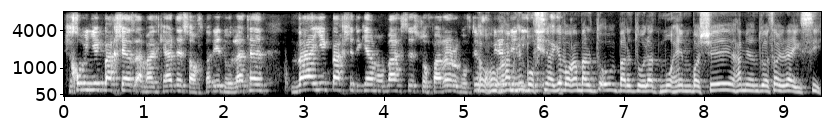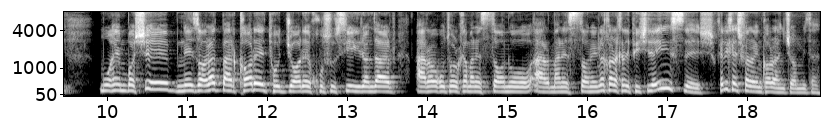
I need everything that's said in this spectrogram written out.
که خب این یک بخشی از عملکرد ساختاری دولت و یک بخش دیگه هم بحث سفرا رو گفتیم. خب, خب همین گفتین. اگه واقعا برای دولت مهم باشه همین دولت های رئیسی. مهم باشه نظارت بر کار تجار خصوصی ایران در عراق و ترکمنستان و ارمنستان اینا کار خیلی پیچیده نیستش. خیلی کشورها این کار انجام میدن.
